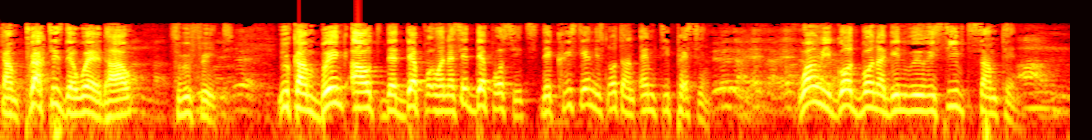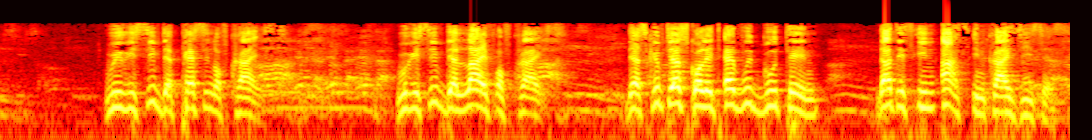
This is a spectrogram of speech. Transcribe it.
Can practice the word how? Through faith. You can bring out the deposit. When I say deposits, the Christian is not an empty person. When we got born again, we received something. We received the person of Christ. we received the life of Christ. The scriptures call it every good thing that is in us in Christ Jesus.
